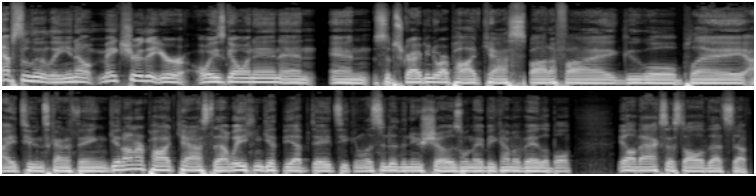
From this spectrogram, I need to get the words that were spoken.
Absolutely. You know, make sure that you're always going in and and subscribing to our podcast, Spotify, Google Play, iTunes kind of thing. Get on our podcast. That way you can get the updates. You can listen to the new shows when they become available. You'll have access to all of that stuff.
